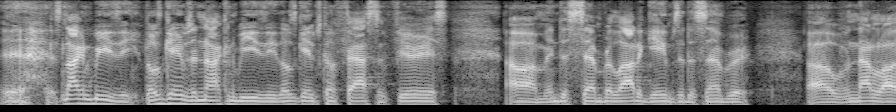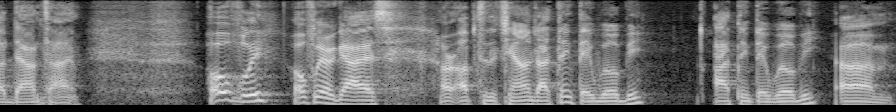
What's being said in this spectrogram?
yeah, it's not gonna be easy. Those games are not gonna be easy. Those games come fast and furious. Um, in December, a lot of games in December, uh, not a lot of downtime. Hopefully, hopefully our guys are up to the challenge. I think they will be. I think they will be. Um,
